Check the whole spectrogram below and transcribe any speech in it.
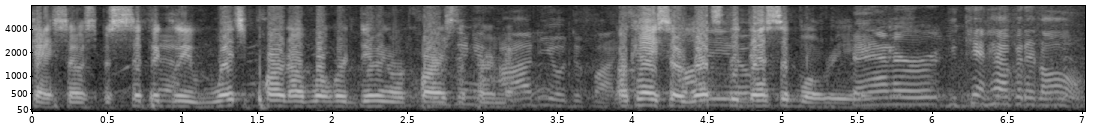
Okay, so specifically, which part of what we're doing requires the Using an permit? audio device. Okay, so what's the decibel reading? Banner. You can't have it at all.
